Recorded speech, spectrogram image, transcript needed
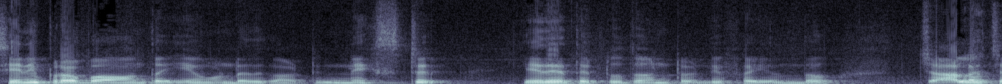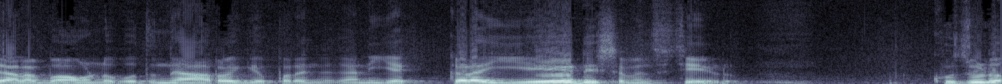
శని ప్రభావంతో ఏం ఉండదు కాబట్టి నెక్స్ట్ ఏదైతే టూ థౌజండ్ ట్వంటీ ఫైవ్ ఉందో చాలా చాలా బాగుండబోతుంది. ఆరోగ్యపరంగా కానీ ఎక్కడ ఏ డిస్టర్బెన్స్ చేయడు. కుజుడు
